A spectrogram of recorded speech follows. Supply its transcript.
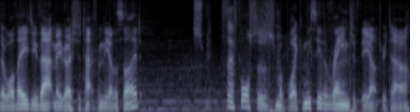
So while they do that, maybe I should attack from the other side. Split their forces, my boy. Can we see the range of the archery tower?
